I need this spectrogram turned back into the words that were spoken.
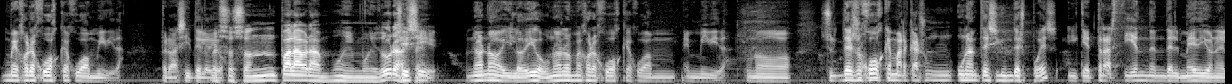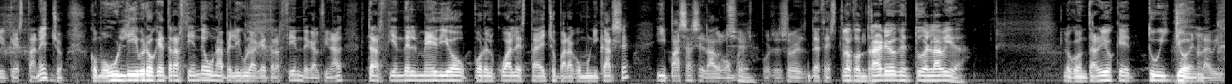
mejores juegos que he jugado en mi vida. Pero así te lo digo. Eso son palabras muy, muy duras. Sí, ¿eh? sí. No, no, y lo digo, uno de los mejores juegos que he jugado en, mi vida. Uno de esos juegos que marcas un, antes y un después y que trascienden del medio en el que están hechos. Como un libro que trasciende o una película que trasciende, que al final trasciende el medio por el cual está hecho para comunicarse y pasa a ser algo más. Pues eso es de Lo contrario que tú en la vida. Lo contrario que tú y yo en la vida,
